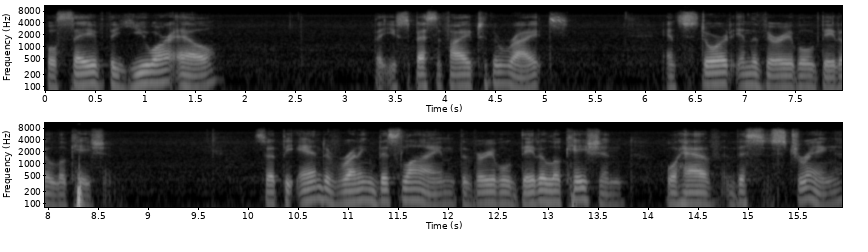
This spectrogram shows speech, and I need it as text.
will save the URL that you specify to the right and store it in the variable data location. So at the end of running this line, the variable data location will have this string,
